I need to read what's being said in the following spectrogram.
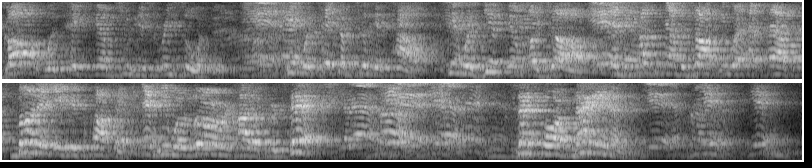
God would take him to his resources. He would take him to his house. He would give him a job. And because he have a job, he would have, have money in his pocket. And he will learn how to protect. That's for a man. Yes, yes, yes.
